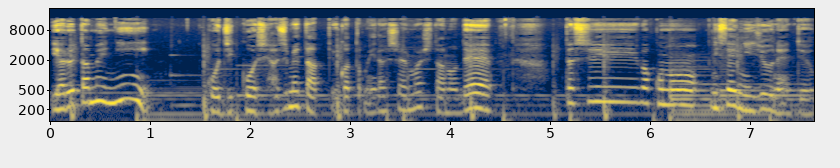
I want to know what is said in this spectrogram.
やるためにこう実行し始めたっていう方もいらっしゃいましたので私はこの2020年という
